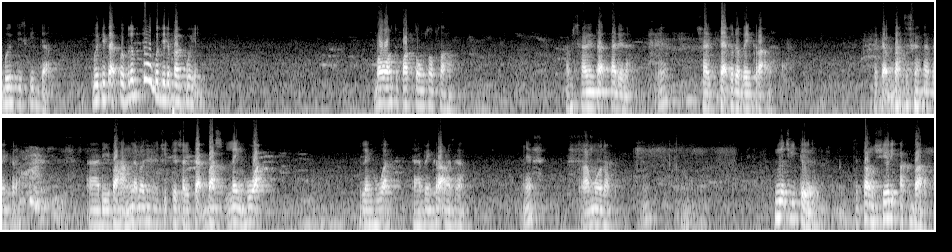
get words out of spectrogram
Berhenti sekejap. Berhenti kat apa? Betul-betul berhenti depan kuil. Bawah tu patung sofa Tapi sekarang tak, tak ada lah ya? Syarikat tu dah bankrupt lah. Syarikat bas tu sekarang dah bankrupt. Ha, Di Pahang lah Bagi cerita syarikat bas Leng Huat Leng Huat Dah bankrupt lah sekarang Ya Lama dah Ingat cerita ni Tentang syirik akbar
